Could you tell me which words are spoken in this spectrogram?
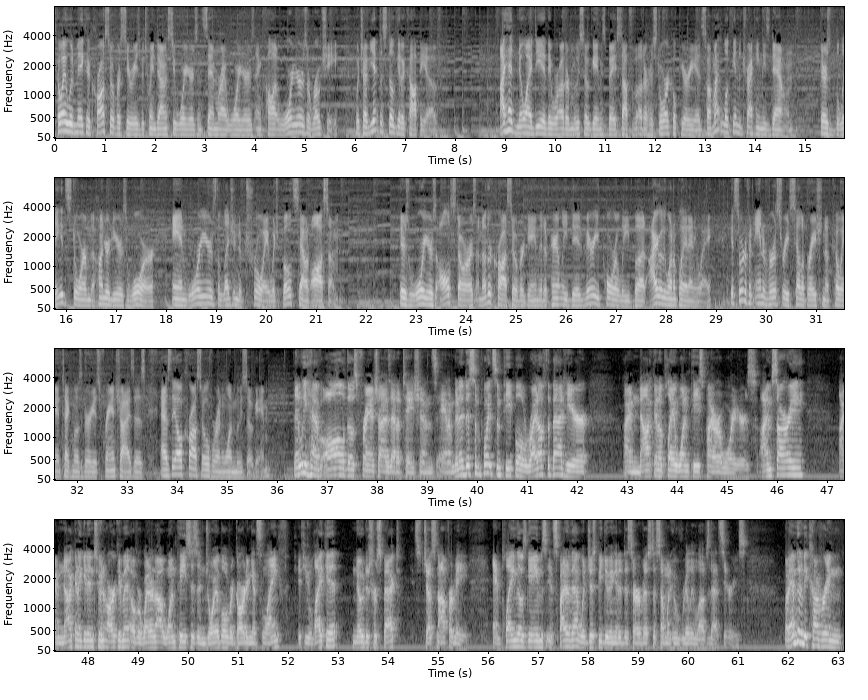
Koei would make a crossover series between Dynasty Warriors and Samurai Warriors and call it Warriors Orochi, which I've yet to still get a copy of. I had no idea there were other Musou games based off of other historical periods, so I might look into tracking these down. There's Bladestorm, The Hundred Years' War, and Warriors The Legend of Troy, which both sound awesome. There's Warriors All Stars, another crossover game that apparently did very poorly, but I really want to play it anyway. It's sort of an anniversary celebration of Koei Tecmo's various franchises as they all cross over in one Musou game. Then we have all of those franchise adaptations, and I'm going to disappoint some people right off the bat here. I'm not going to play One Piece Pirate Warriors. I'm sorry. I'm not going to get into an argument over whether or not One Piece is enjoyable regarding its length. If you like it, no disrespect, it's just not for me. And playing those games, in spite of that, would just be doing it a disservice to someone who really loves that series. But I am going to be covering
